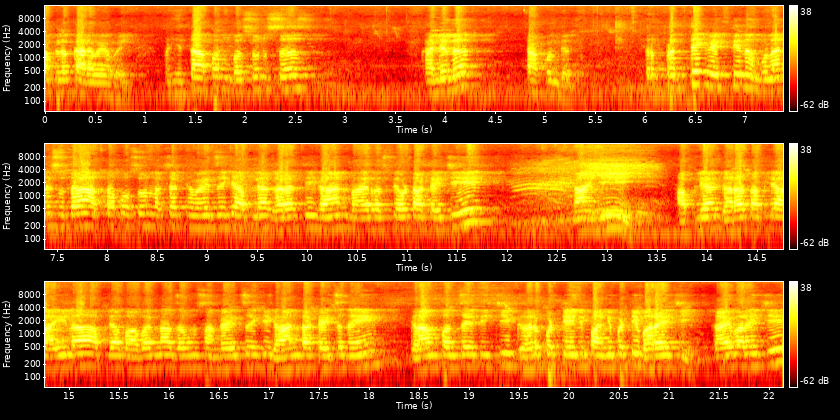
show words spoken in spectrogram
आपल्याला कारवाई होईल. पण इथं आपण बसून सहज खाल्लेलं टाकून देतो. तर प्रत्येक व्यक्तीनं मुलाने सुद्धा आतापासून लक्षात ठेवायचं की आपल्या घरातली घाण बाहेर रस्त्यावर टाकायची नाही. आपल्या घरात आपल्या आईला आपल्या बाबांना जाऊन सांगायचं की घाण टाकायचं नाही. ग्रामपंचायतीची घरपट्टी आणि पाणीपट्टी भरायची. काय भरायची?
